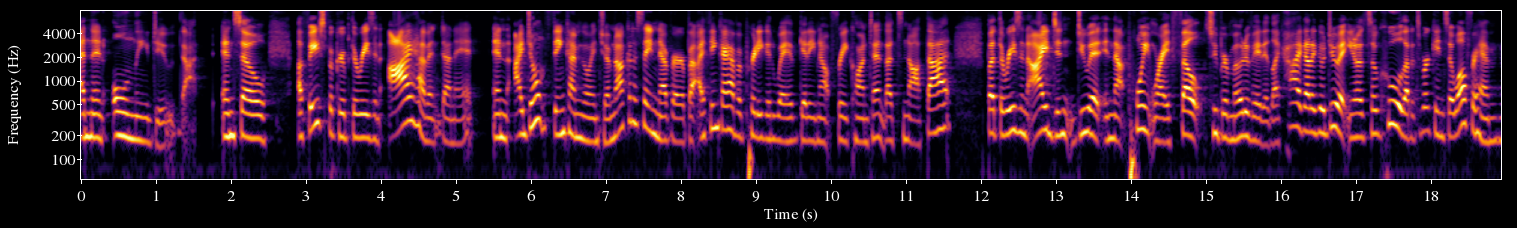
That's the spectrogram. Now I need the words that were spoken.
and then only do that. And so, a Facebook group, the reason I haven't done it, and I don't think I'm going to, I'm not going to say never, but I think I have a pretty good way of getting out free content that's not that. But the reason I didn't do it in that point where I felt super motivated, like, oh, I got to go do it, you know, it's so cool that it's working so well for him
